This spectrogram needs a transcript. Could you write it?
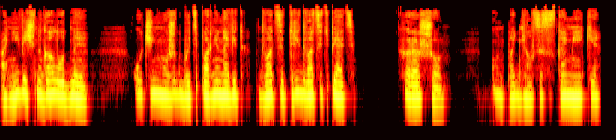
Они вечно голодные. Очень может быть парню на вид двадцать три-двадцать пять. Хорошо. Он поднялся со скамейки.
